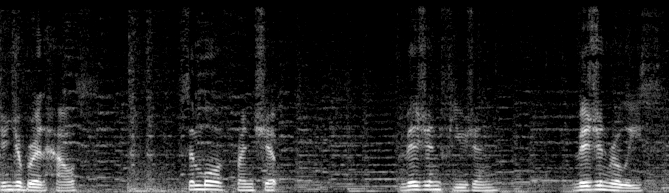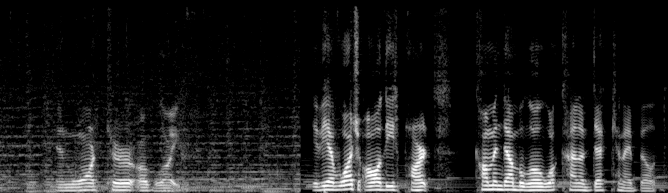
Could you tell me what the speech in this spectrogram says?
Gingerbread House, Symbol of Friendship, Vision Fusion, Vision Release, and Water of Life. If you have watched all these parts, comment down below what kind of deck can I build.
